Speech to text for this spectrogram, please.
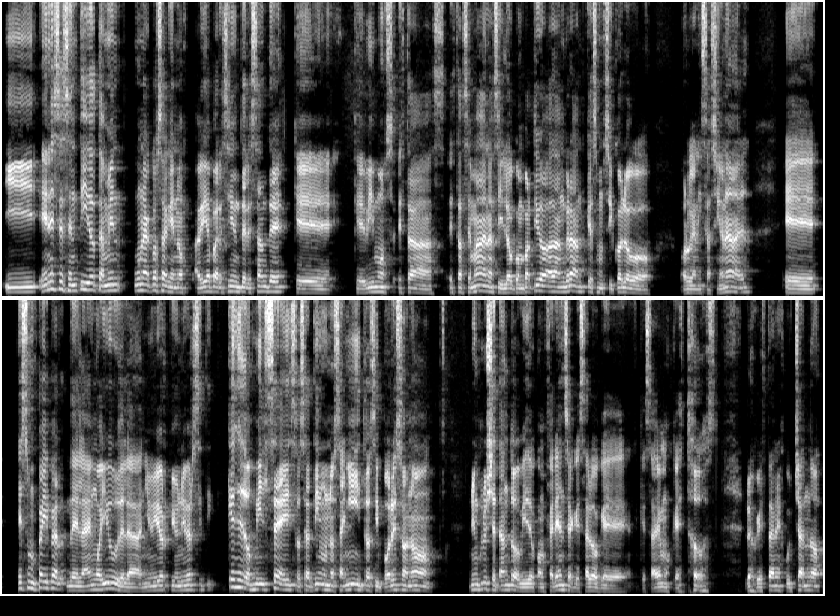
Y en ese sentido, también una cosa que nos había parecido interesante que, que vimos estas, estas semanas y lo compartió Adam Grant, que es un psicólogo organizacional. Eh, es un paper de la NYU, de la New York University, que es de 2006, o sea, tiene unos añitos y por eso no, no incluye tanto videoconferencia, que es algo que, sabemos que todos los que están escuchando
